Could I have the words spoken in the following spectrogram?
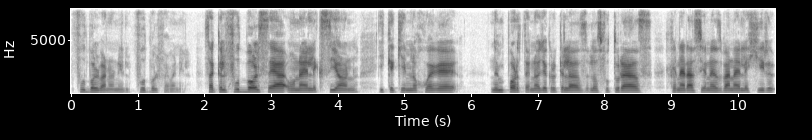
fútbol varonil, fútbol femenil. O sea, que el fútbol sea una elección y que quien lo juegue no importe, ¿no? Yo creo que las, futuras generaciones van a elegir,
